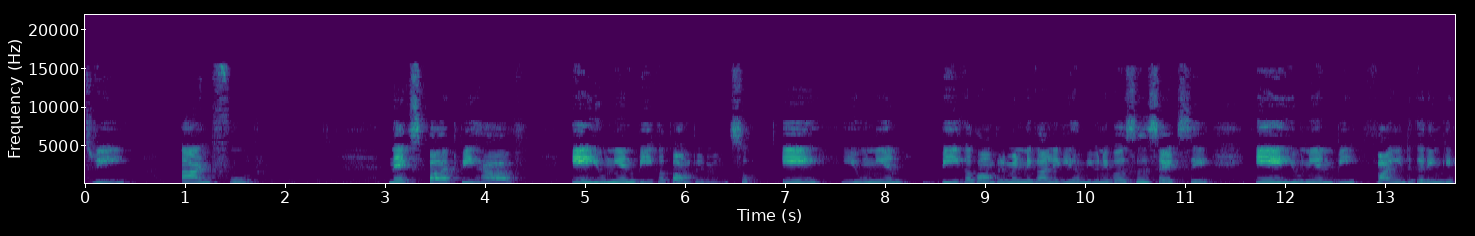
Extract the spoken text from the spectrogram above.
three and four next part we have A union B का complement so A union B का कॉम्प्लीमेंट निकालने के लिए हम यूनिवर्सल सेट से ए यूनियन बी फाइंड करेंगे।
